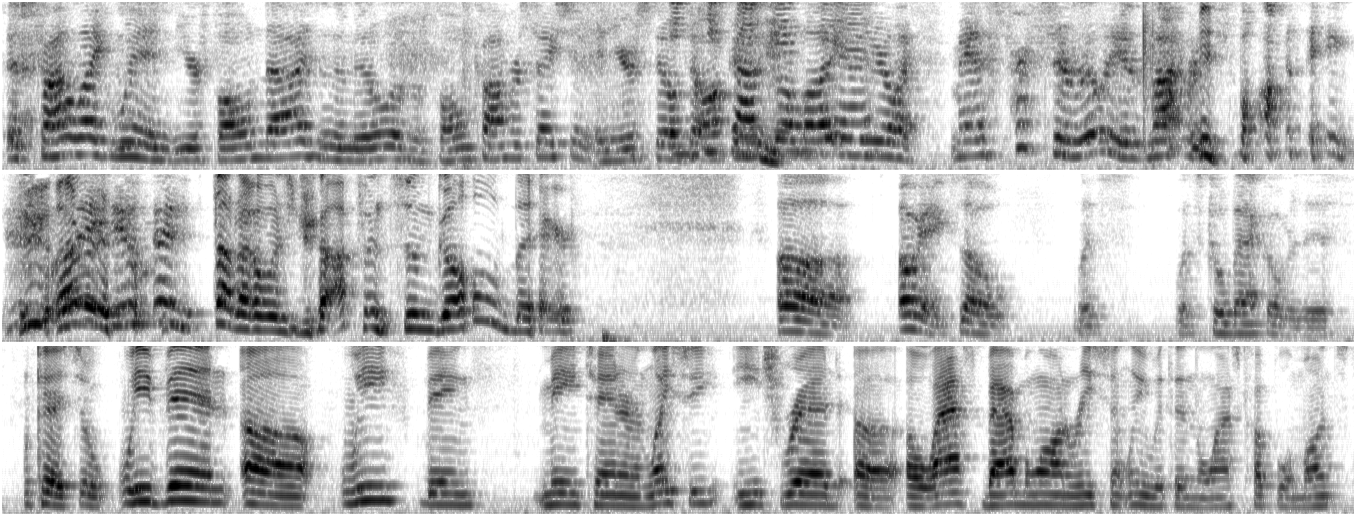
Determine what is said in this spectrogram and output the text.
It's kind of like when your phone dies in the middle of a phone conversation and you're still You keep talking, talking, to somebody, yeah. and you're like, "Man, this person really is not responding. What are they doing?" Thought I was dropping some gold there. Uh, okay, so let's let's go back over this. Okay, so we've been uh we being me, Tanner, and Lacey each read uh Alas Babylon recently within the last couple of months.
